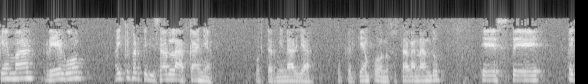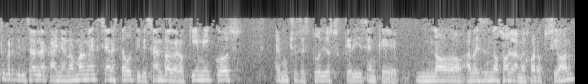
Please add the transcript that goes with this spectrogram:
quema, riego, hay que fertilizar la caña, por terminar ya, porque el tiempo nos está ganando. Este, hay que fertilizar la caña. Normalmente se han estado utilizando agroquímicos. Hay muchos estudios que dicen que no, a veces no son la mejor opción,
